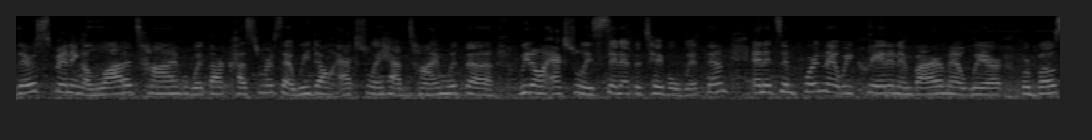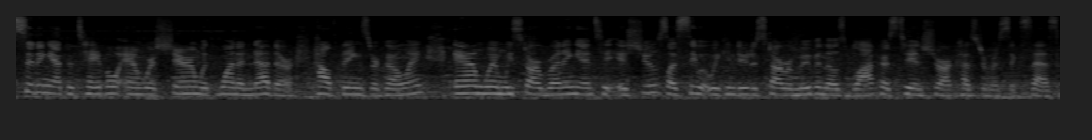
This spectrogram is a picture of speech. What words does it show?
They're spending a lot of time with our customers that we don't actually have time with the, we don't actually sit at the table with them, and it's important that we create an environment where we're both sitting at the table and we're sharing with one another how things are going, and when we start running into issues, let's see what we can do to start removing those blockers to ensure our customer success.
